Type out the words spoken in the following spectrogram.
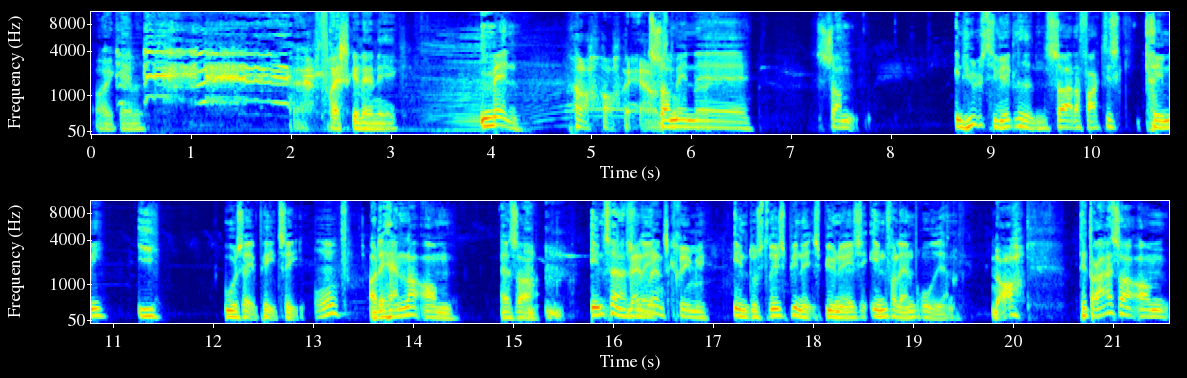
og ikke andet. Ja, friske ikke. Men Oh, ja, som en, øh, som en hyldest til virkeligheden, så er der faktisk krimi i USA PT. Mm. Og det handler om altså international Landmandskrimi. industrispionage inden for landbruget, Jan. Nå, Det drejer sig om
